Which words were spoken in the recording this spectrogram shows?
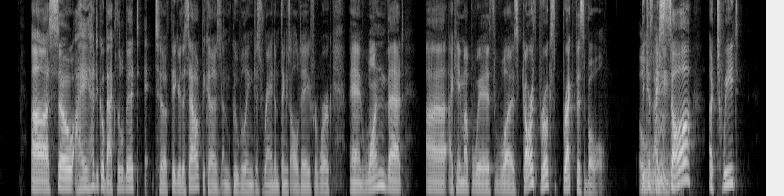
Uh, so I had to go back a little bit eh, to figure this out because I'm googling just random things all day for work, and one that uh, I came up with was Garth Brooks' breakfast bowl. Because I saw a tweet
